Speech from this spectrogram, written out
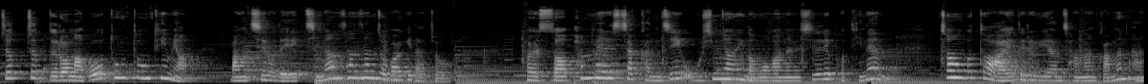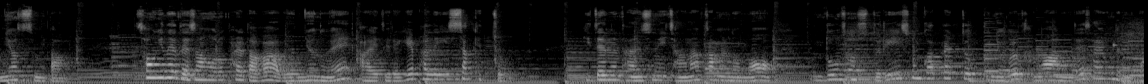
쭉쭉 늘어나고 통통 튀며 망치로 내리치면 산산조각이 나죠. 벌써 판매를 시작한 지 50년이 넘어가는 실리퍼티는 처음부터 아이들을 위한 장난감은 아니었습니다. 성인의 대상으로 팔다가 몇 년 후에 아이들에게 팔리기 시작했죠. 이제는 단순히 장난감을 넘어 운동선수들이 손과 팔뚝 근육을 강화하는 데 사용됩니다.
